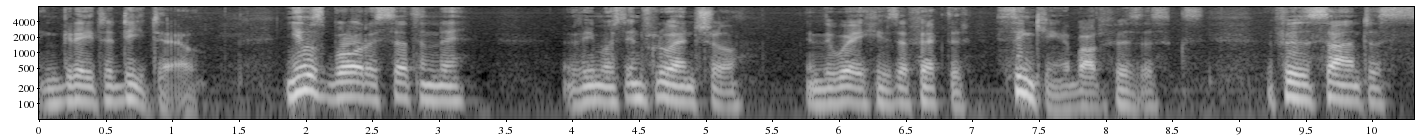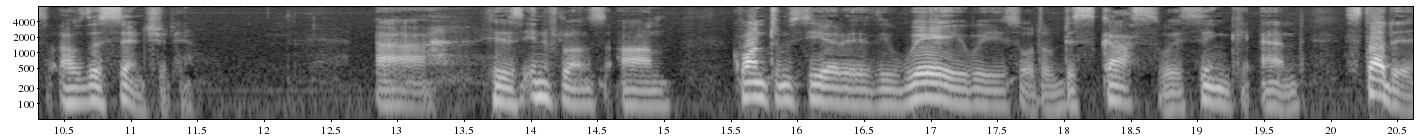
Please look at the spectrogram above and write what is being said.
in greater detail. Niels Bohr is certainly the most influential in the way he's affected thinking about physics The physicists scientists of this century. Uh, his influence on quantum theory, the way we sort of discuss, we think, and study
